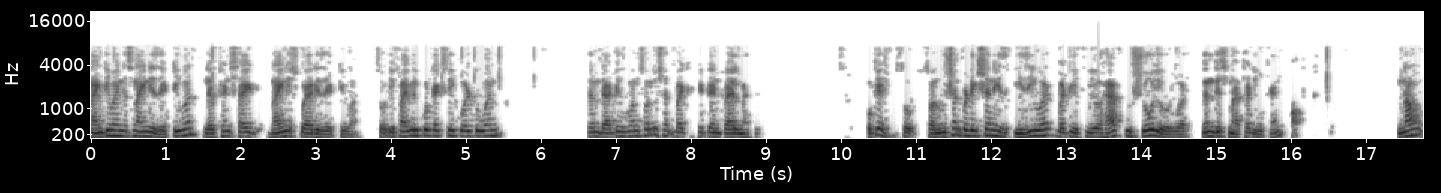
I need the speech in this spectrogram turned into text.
90 minus 9 is 81. Left hand side 9 square is 81. So if I will put x equal to 1, then that is one solution by hit and trial method okay so solution prediction is easy work but if you have to show your work then this method you can opt. Now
